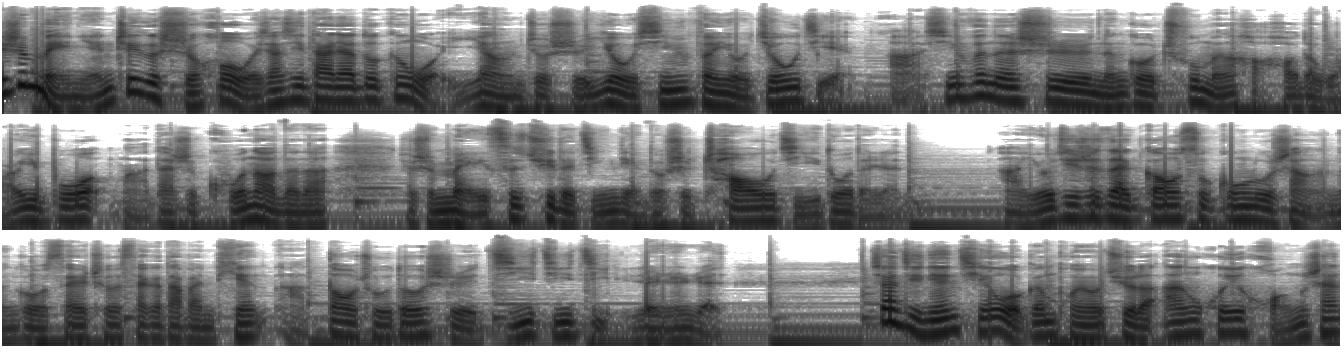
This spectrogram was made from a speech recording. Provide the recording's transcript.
其实每年这个时候，我相信大家都跟我一样，就是又兴奋又纠结啊。兴奋的是能够出门好好的玩一波啊，但是苦恼的呢，就是每次去的景点都是超级多的人。啊，尤其是在高速公路上，能够塞车塞个大半天啊，到处都是挤挤挤，人人人。像几年前我跟朋友去了安徽黄山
